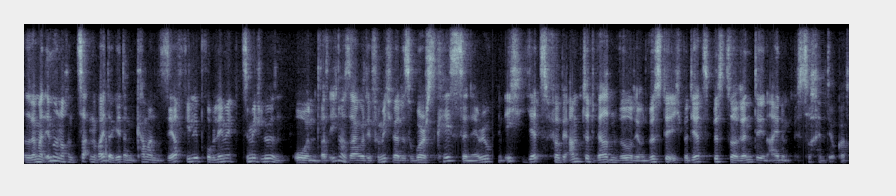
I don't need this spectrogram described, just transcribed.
Also wenn man immer noch einen Zacken weitergeht, dann kann man sehr viele Probleme ziemlich lösen. Und was ich noch sagen wollte, für mich wäre das Worst-Case-Szenario, wenn ich jetzt verbeamtet werden würde und wüsste, ich würde jetzt bis zur Rente in einem, bis zur Rente, oh Gott,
